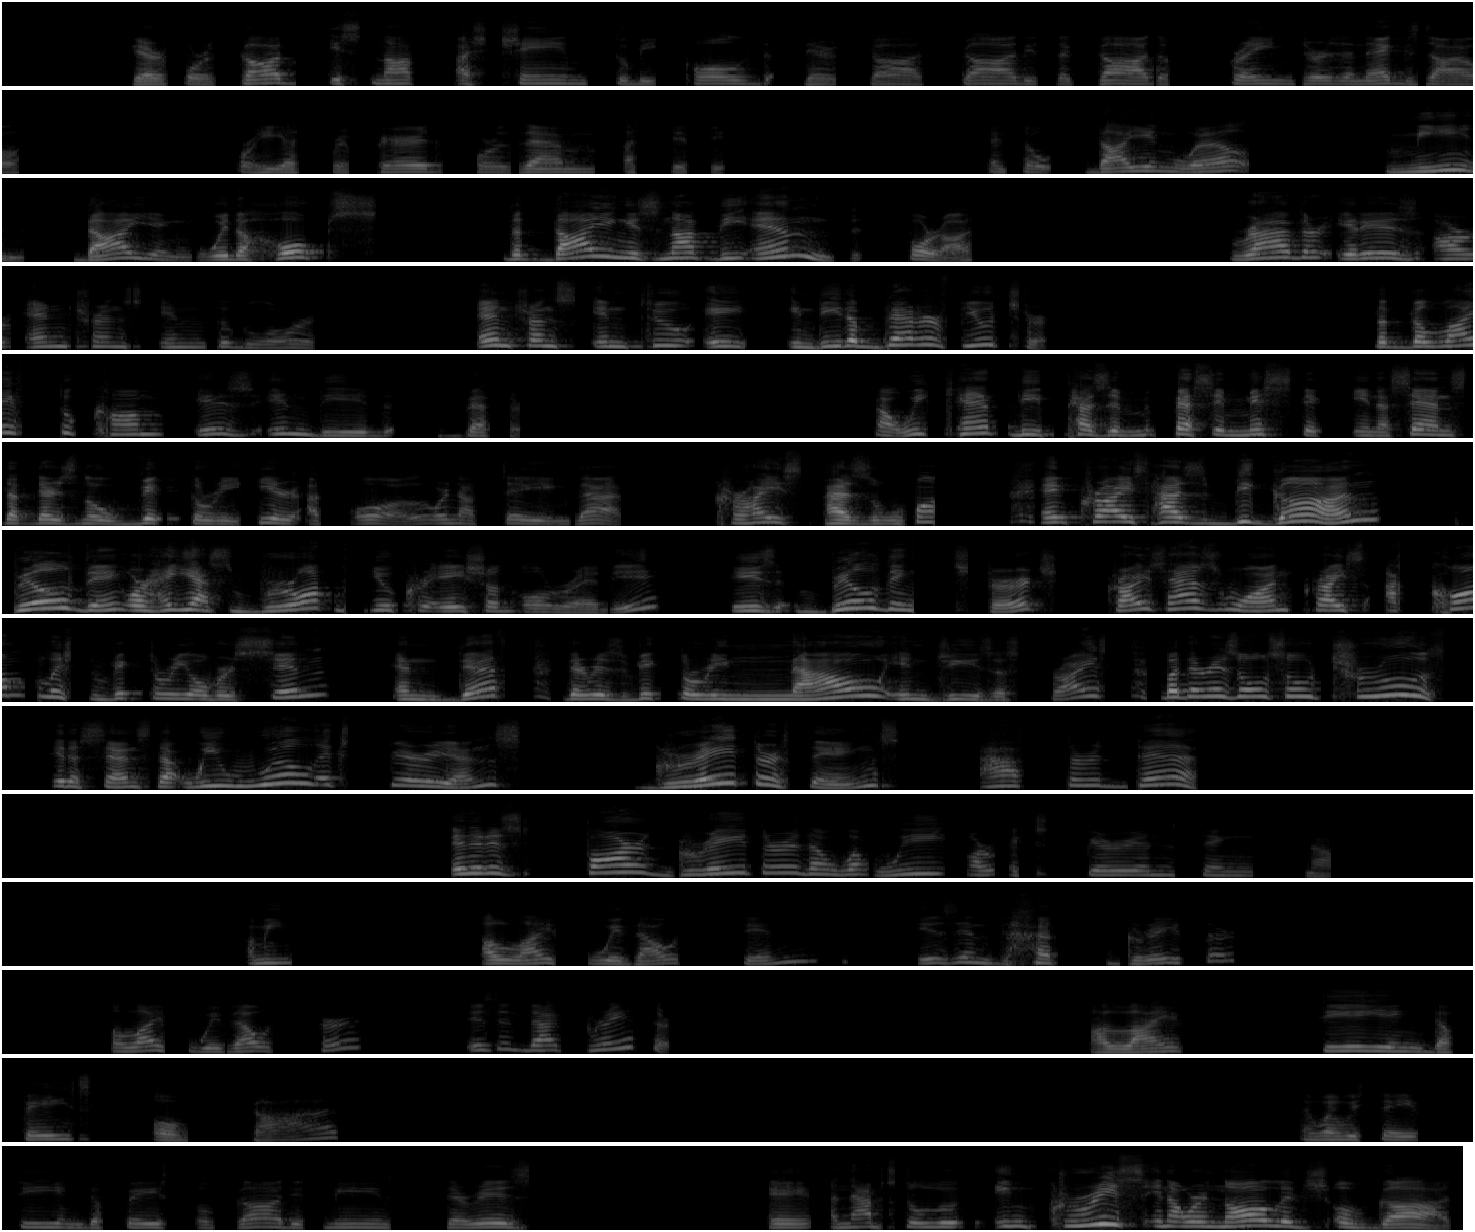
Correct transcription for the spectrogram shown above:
Therefore, God is not ashamed to be called their God. God is the God of strangers and exile, for he has prepared for them a city. And so, dying well means dying with the hopes that dying is not the end for us. Rather, it is our entrance into glory entrance into a indeed a better future. That the life to come is indeed better. Now, we can't be pessim- pessimistic in a sense that there's no victory here at all. We're not saying that. Christ has won, and Christ has begun building, or he has brought new creation already. He's building church. Christ has won. Christ accomplished victory over sin and death. There is victory now in Jesus Christ, but there is also truth in a sense that we will experience greater things after death. And it is far greater than what we are experiencing now. I mean, a life without sin, isn't that greater? A life without hurt, isn't that greater? A life seeing the face of God? And when we say seeing the face of God, it means there is a, an absolute increase in our knowledge of God,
